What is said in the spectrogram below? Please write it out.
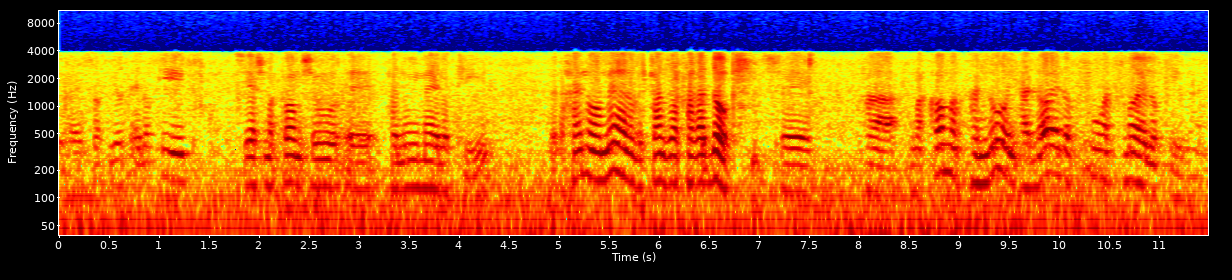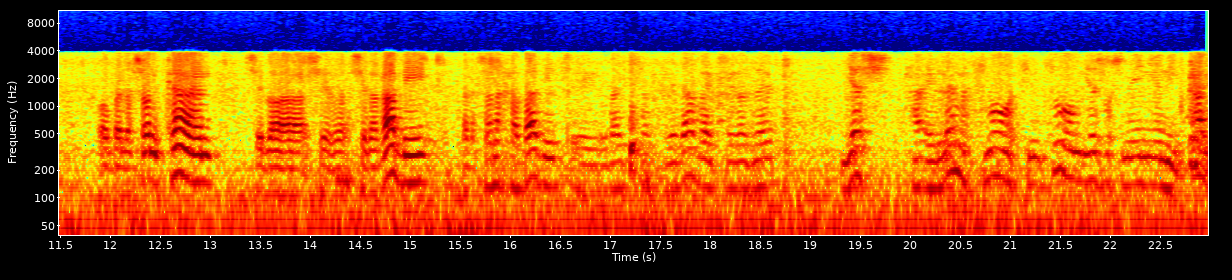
ובאינסופיות האלוקית שיש מקום שהוא אה, פנוי מהאלוקים, ולכן הוא אומר, וכאן זה הפרדוקס, שהמקום הפנוי, הלא אלוקים, הוא עצמו אלוקים. או בלשון כאן של, ה, של, של הרבי, בלשון החבדית, שאולי קצת כבדה בהקשר הזה, יש, האלם עצמו, הצמצום, יש לו שני עניינים. א',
